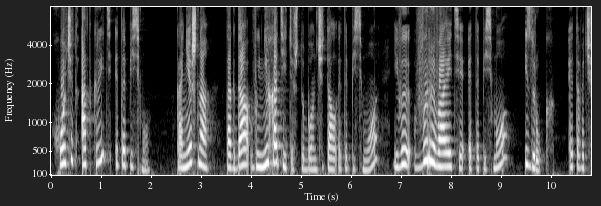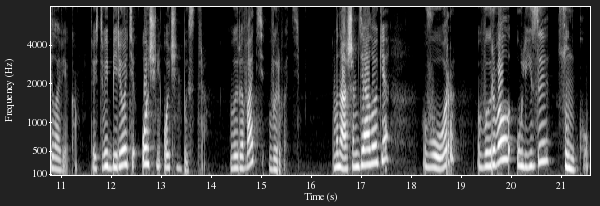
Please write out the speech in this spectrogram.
хочет открыть это письмо. Конечно, тогда вы не хотите, чтобы он читал это письмо, и вы вырываете это письмо из рук этого человека. То есть вы берете очень-очень быстро. Вырывать, вырвать. В нашем диалоге вор вырвал у Лизы сумку.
